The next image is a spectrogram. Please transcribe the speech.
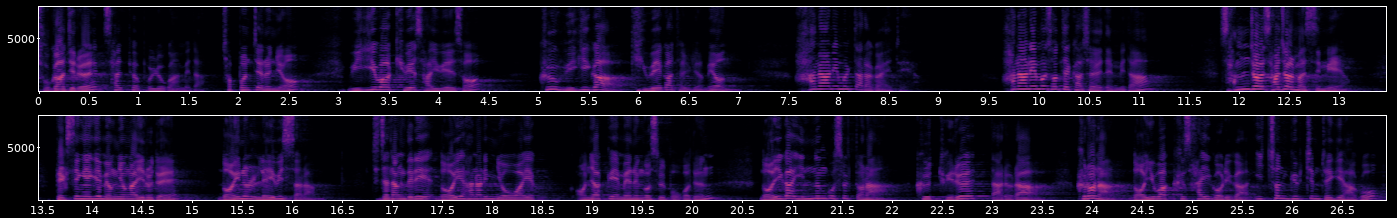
두 가지를 살펴보려고 합니다. 첫 번째는요, 위기와 기회 사이에서 그 위기가 기회가 되려면 하나님을 따라가야 돼요. 하나님을 선택하셔야 됩니다. 3절, 4절 말씀이에요. 백성에게 명령하 이르되 너희는 레위 사람, 제사장들이 너희 하나님 여호와의 언약궤에 매는 것을 보거든 너희가 있는 곳을 떠나 그 뒤를 따르라. 그러나 너희와 그 사이 거리가 이천 규쯤 되게 하고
